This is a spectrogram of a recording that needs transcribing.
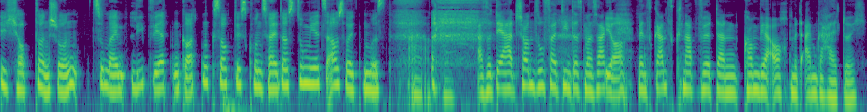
Ich habe dann schon zu meinem liebwerten Gatten gesagt, es kann sein, dass du mir jetzt aushalten musst. Ah, okay. Also der hat schon so verdient, dass man sagt, Ja. wenn es ganz knapp wird, dann kommen wir auch mit einem Gehalt durch.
